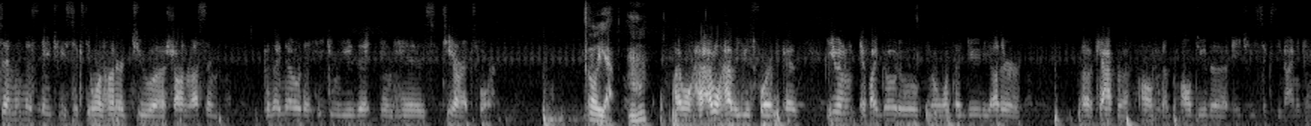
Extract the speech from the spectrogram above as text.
sending this HV6100 to uh, Sean Russin because I know that he can use it in his TRX4. Oh yeah. Mm-hmm. I won't. Ha- I won't have a use for it because even if I go to you know once I do the other uh, Capra, I'll I'll do the HV69 again.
